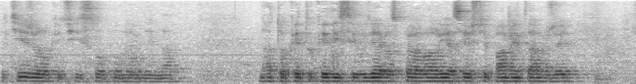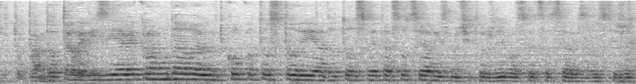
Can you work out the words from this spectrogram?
to je tiež veľké číslo pomerne na, na to, keď tu kedysi ľudia rozprávali, ja si ešte pamätám, že, že to tam do televízie reklamu dávajú, koľko to stojí a do toho sveta socializmu, či to už nebol svet socializmu, že,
